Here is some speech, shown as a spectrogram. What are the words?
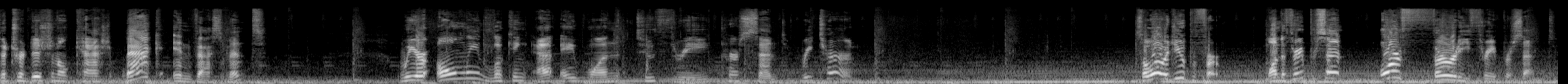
the traditional cash back investment, we are only looking at a 1 to 3% return. So, what would you prefer? 1 to 3% or 33%?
